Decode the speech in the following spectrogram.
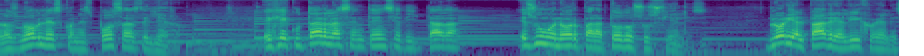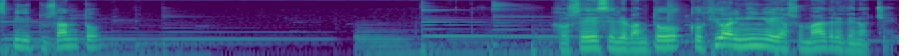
los nobles con esposas de hierro. Ejecutar la sentencia dictada es un honor para todos sus fieles Gloria al Padre, al Hijo y al Espíritu Santo. José se levantó, cogió al niño y a su madre de noche.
